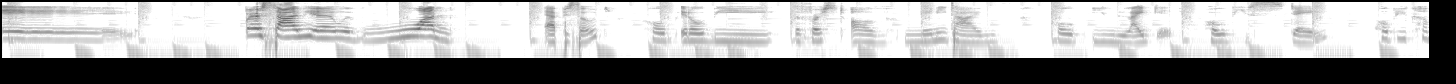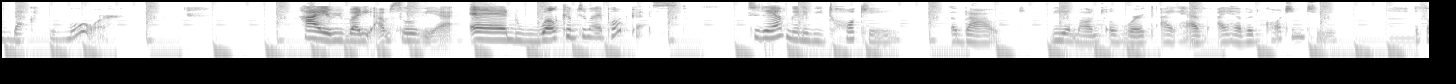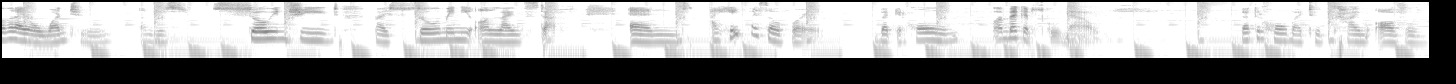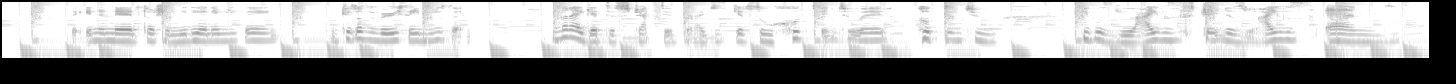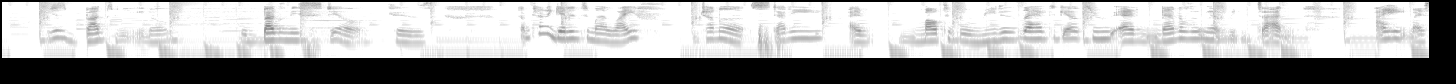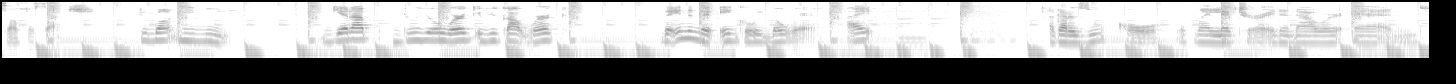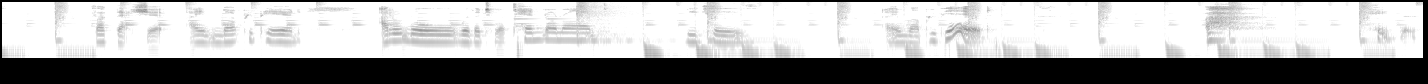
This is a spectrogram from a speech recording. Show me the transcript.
A first time here with one episode. Hope it'll be the first of many times. Hope you like it. Hope you stay. Hope you come back for more. Hi, everybody. I'm Sylvia, and welcome to my podcast. Today, I'm going to be talking about the amount of work I have I haven't gotten to. It's not that I don't want to. I'm just so intrigued by so many online stuff, and I hate myself for it. Back at home, well, I'm back at school now. Back at home, I took time off of the internet, social media, and everything because of the very same reason. And then I get distracted, but I just get so hooked into it, hooked into people's lives, strangers' lives, and it just bugs me, you know? It bugs me still because I'm trying to get into my life. I'm trying to study. I have multiple readings I have to get through, and none of them have been done. I hate myself for such. Do not be me. Get up, do your work if you got work. The internet ain't going nowhere, right? I got a Zoom call with my lecturer in an hour, and fuck that shit. I am not prepared. I don't know whether to attend or not because I am not prepared. Ah, hate this.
